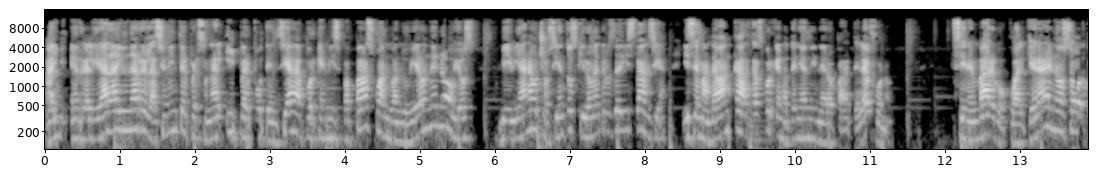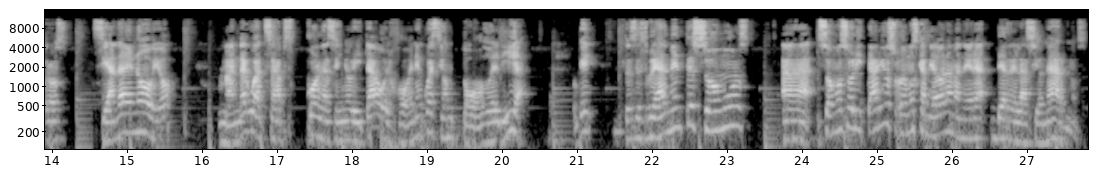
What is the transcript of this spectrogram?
hay, en realidad hay una relación interpersonal hiperpotenciada porque mis papás cuando anduvieron de novios vivían a 800 kilómetros de distancia y se mandaban cartas porque no tenían dinero para el teléfono. Sin embargo, cualquiera de nosotros, si anda de novio, manda WhatsApps con la señorita o el joven en cuestión todo el día. ¿Ok? Entonces, realmente somos, uh, somos solitarios o hemos cambiado la manera de relacionarnos.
